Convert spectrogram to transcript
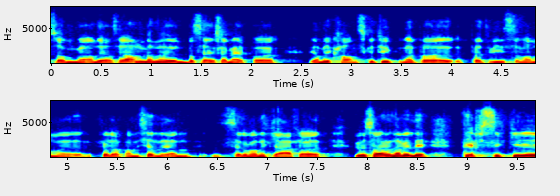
som Andreas Rand, men hun baserer seg mer på de amerikanske typene på, på, et vis som man uh, føler at man kjenner igjen, selv om man ikke er fra USA. Hun er veldig treffsikker i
